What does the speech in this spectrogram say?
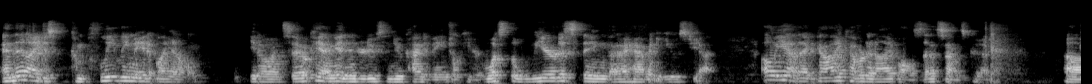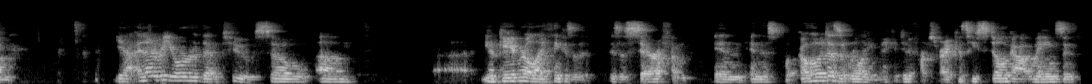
and then I just completely made it my own. You know, I'd say, okay, I'm going to introduce a new kind of angel here. What's the weirdest thing that I haven't used yet? Oh yeah, that guy covered in eyeballs. That sounds good. Um, yeah, and I reordered them too. So um, uh, you know, Gabriel I think is a is a seraphim in in this book, although it doesn't really make a difference, right? Because he's still got wings and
